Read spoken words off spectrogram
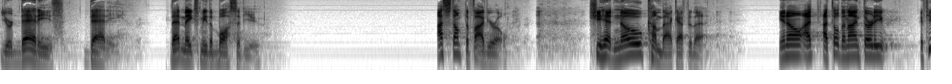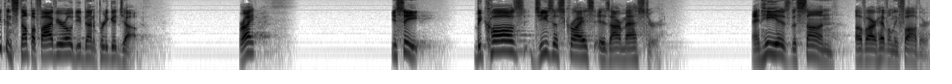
your daddy's daddy. That makes me the boss of you. I stumped the five year old. She had no comeback after that. You know, I, I told the 930, if you can stump a five year old, you've done a pretty good job. Right? You see, because Jesus Christ is our master and he is the Son of our Heavenly Father,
